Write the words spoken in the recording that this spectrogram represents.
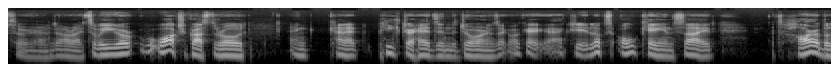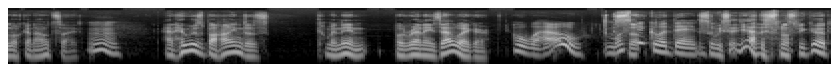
So we went, All right. So we walked across the road and kind of peeked our heads in the door and was like, Okay, actually, it looks okay inside. It's horrible looking outside. Mm. And who was behind us coming in but Renee Zellweger? Oh wow. Must So- be good then. So we said, Yeah, this must be good.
